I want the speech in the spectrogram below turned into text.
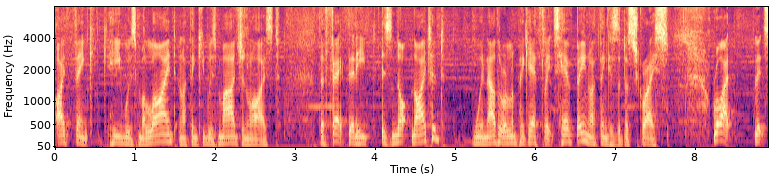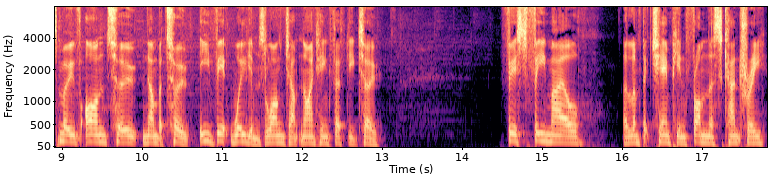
I think he was maligned and I think he was marginalised. The fact that he is not knighted when other Olympic athletes have been, I think, is a disgrace. Right, let's move on to number two. Yvette Williams, long jump 1952. First female Olympic champion from this country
